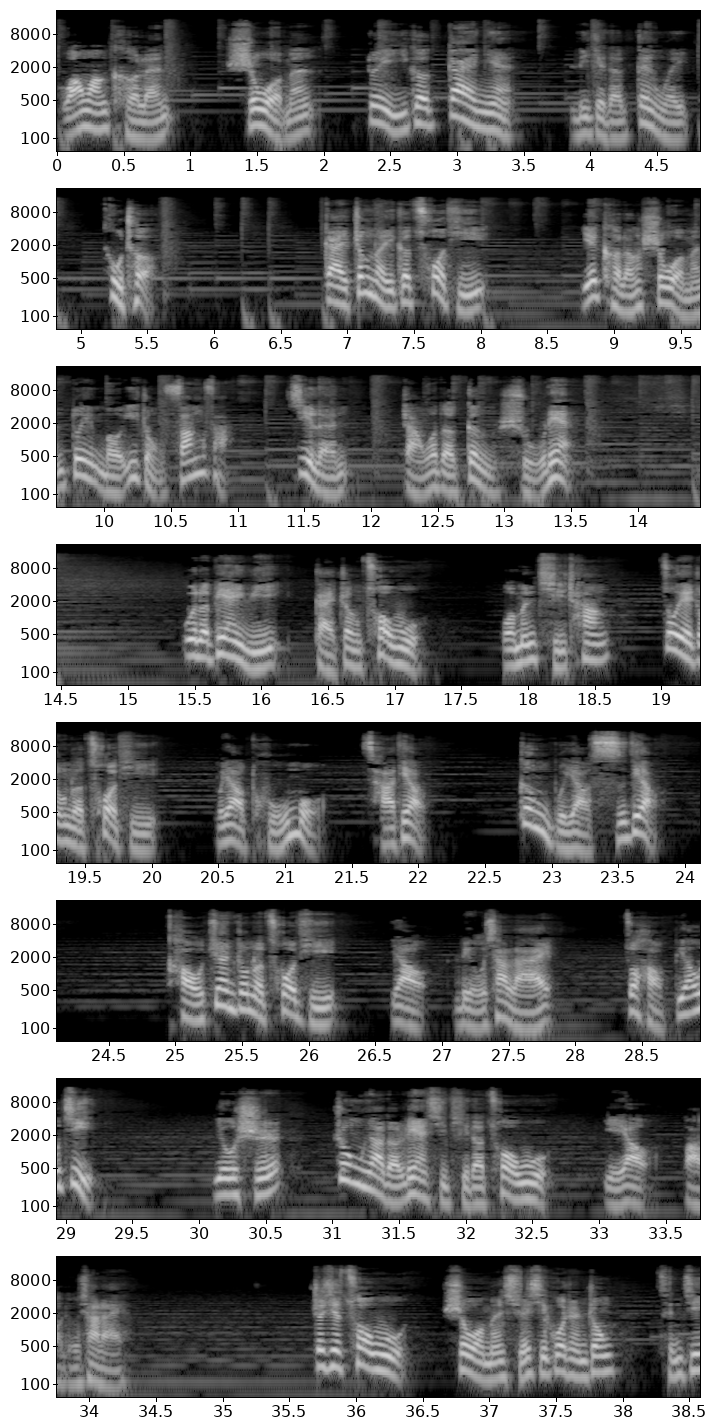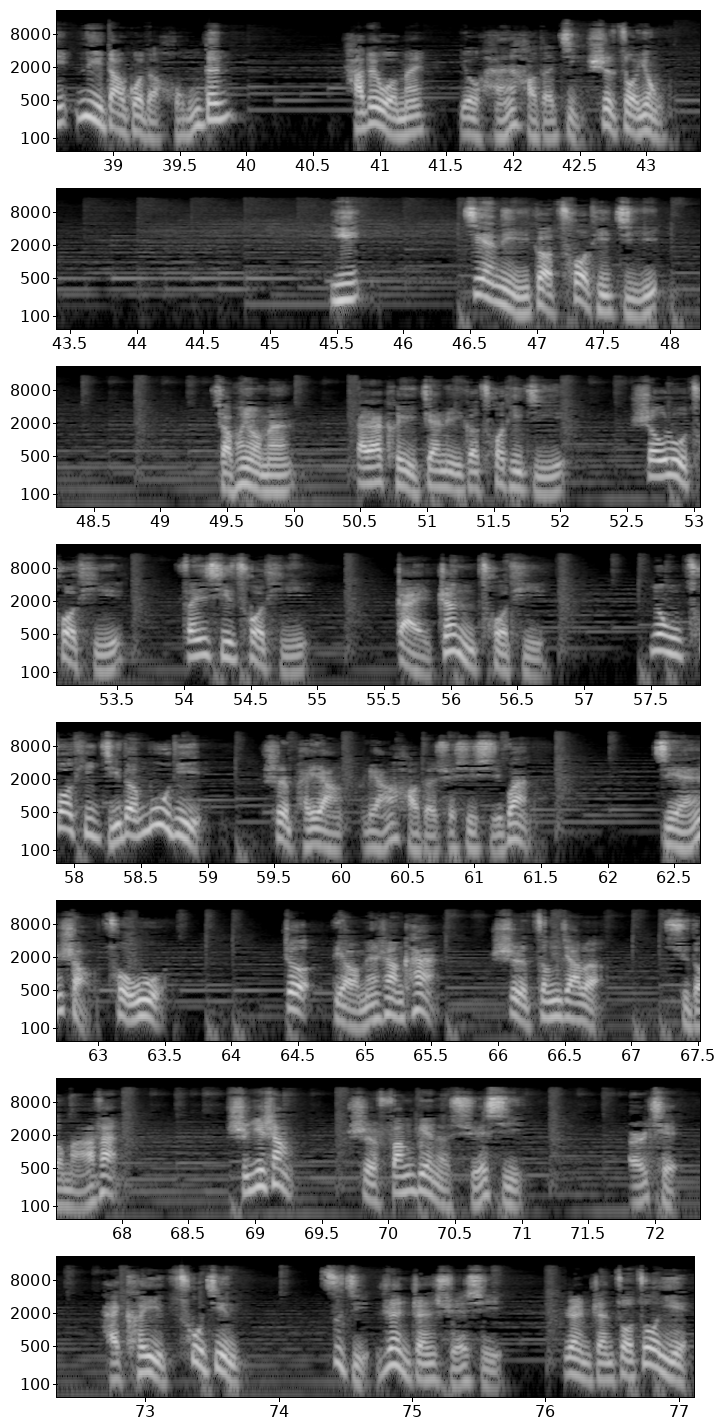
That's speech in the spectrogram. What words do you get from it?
往往可能使我们对一个概念理解的更为透彻；改正了一个错题，也可能使我们对某一种方法、技能掌握的更熟练。为了便于改正错误，我们提倡作业中的错题不要涂抹、擦掉，更不要撕掉；考卷中的错题要留下来。做好标记，有时重要的练习题的错误也要保留下来。这些错误是我们学习过程中曾经遇到过的红灯，它对我们有很好的警示作用。一、建立一个错题集。小朋友们，大家可以建立一个错题集，收录错题，分析错题，改正错题。用错题集的目的是培养良好的学习习惯，减少错误。这表面上看是增加了许多麻烦，实际上是方便了学习，而且还可以促进自己认真学习、认真做作业，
